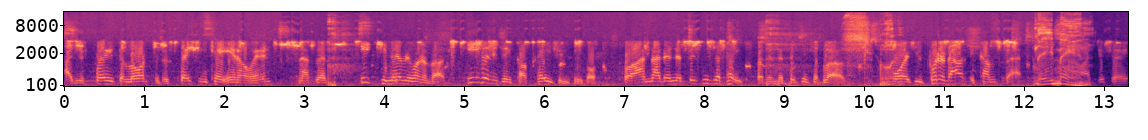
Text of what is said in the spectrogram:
I just praise the Lord for the station KNON, and I bless each and every one of us, even the Caucasian people. For I'm not in the business of hate, but in the business of love. For as you put it out, it comes back. Amen. I just say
